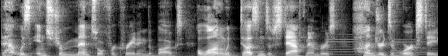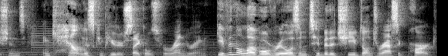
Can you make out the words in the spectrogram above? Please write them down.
That was instrumental for creating the bugs, along with dozens of staff members, hundreds of workstations, and countless computer cycles for rendering. Given the level of realism Tippett achieved on Jurassic Park,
